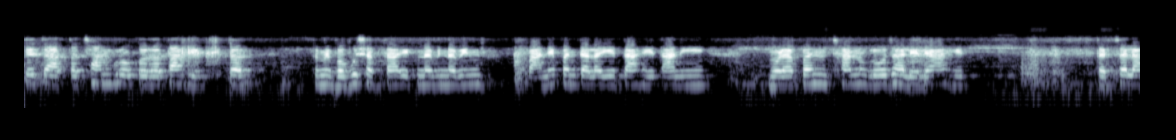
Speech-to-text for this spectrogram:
ते तर आता छान ग्रो करत आहेत. तर तुम्ही बघू शकता एक नवीन नवीन पाने पण त्याला येत आहेत आणि मुळ्या पण छान ग्रो झालेल्या आहेत. तर चला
